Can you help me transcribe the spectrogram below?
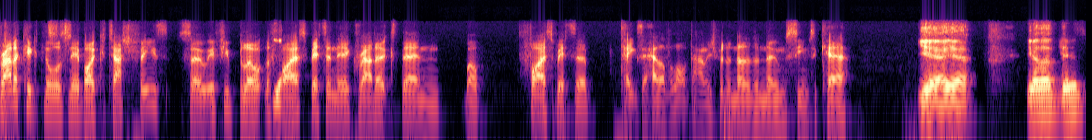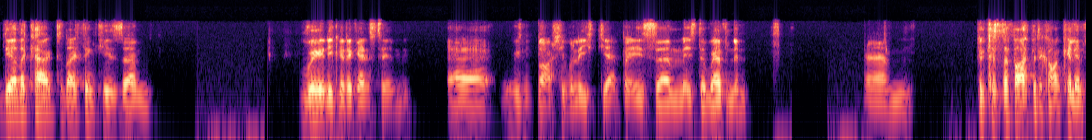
Graddock ignores nearby catastrophes. So if you blow up the Yeah. fire spitter near Graddock, then well, fire spitter takes a hell of a lot of damage, but none of the gnomes seem to care. Yeah, yeah. The other the, the other character that I think is um, really good against him, uh, who's not actually released yet, but is um, is the Revenant. Um, because the fire spitter can't kill him.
